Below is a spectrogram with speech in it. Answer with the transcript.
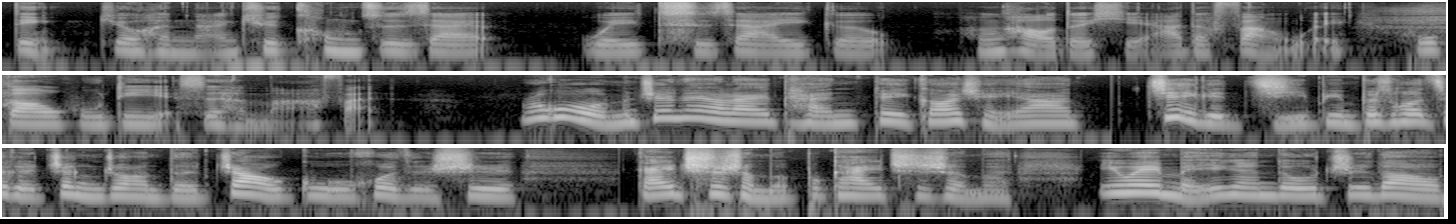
定，就很难去控制在维持在一个很好的血压的范围，忽高忽低也是很麻烦。如果我们真的要来谈对高血压这个疾病，不是说这个症状的照顾，或者是该吃什么不该吃什么，因为每一个人都知道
